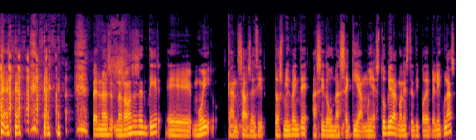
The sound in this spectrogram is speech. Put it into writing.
Pero nos, vamos a sentir eh, muy cansados. Es decir, 2020 ha sido una sequía muy estúpida con este tipo de películas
